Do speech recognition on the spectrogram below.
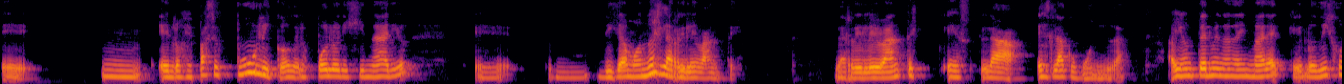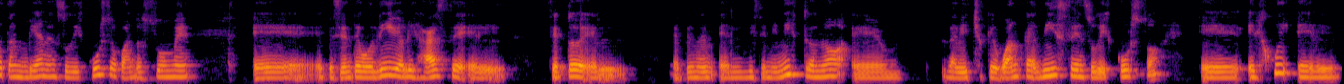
eh, en los espacios públicos de los pueblos originarios, eh, mm, digamos, no es la relevante. La relevante es la, es la comunidad. Hay un término en Aymara que lo dijo también en su discurso cuando asume eh, el presidente de Bolivia, Luis Arce, el, ¿cierto? el, el, viceministro, ¿no? Eh, David Choquehuanca dice en su discurso, eh, el, el,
